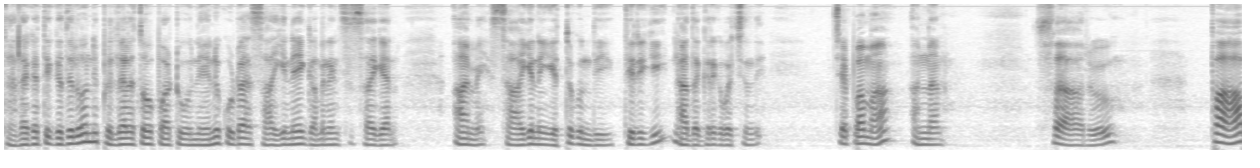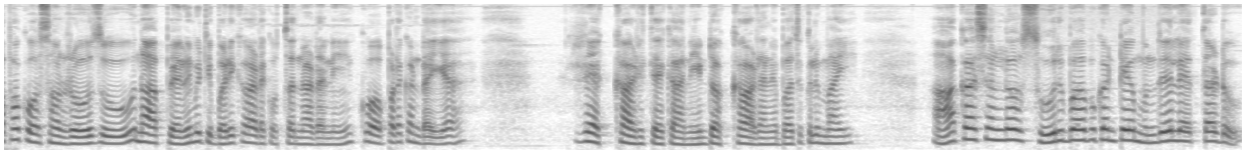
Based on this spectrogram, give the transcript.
తరగతి గదిలోని పిల్లలతో పాటు నేను కూడా సాయినే గమనించసాగాను. ఆమె సాయిని ఎత్తుకుంది తిరిగి నా దగ్గరికి వచ్చింది. చెప్పమ్మా అన్నాను. సారు పాప కోసం రోజు నా పెనిమిటి బడికాడకొస్తున్నాడని కోపడకండయ్యా. రెక్కాడితే కానీ డొక్కాడని బతుకులు మాయి ఆకాశంలో సూరిబాబు కంటే ముందే లేస్తాడు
